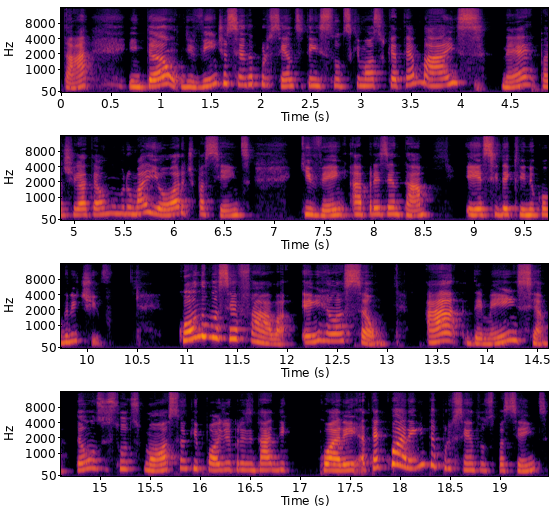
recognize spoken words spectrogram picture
tá? Então, de 20% a 60%, tem estudos que mostram que até mais, né? Pode chegar até um número maior de pacientes que vêm apresentar esse declínio cognitivo. Quando você fala em relação à demência, então os estudos mostram que pode apresentar de 40, até 40% dos pacientes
